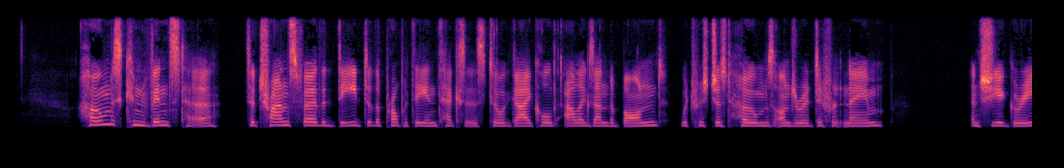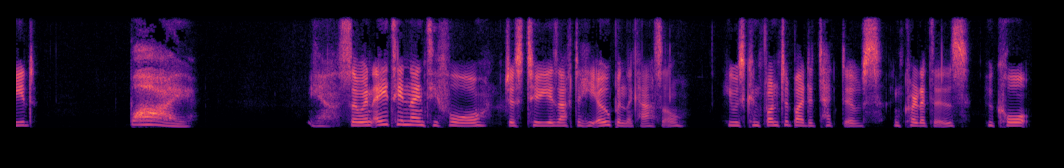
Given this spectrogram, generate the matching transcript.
Holmes convinced her to transfer the deed to the property in Texas to a guy called Alexander Bond, which was just Holmes under a different name. And she agreed. Why? Yeah. So in 1894, just two years after he opened the castle, he was confronted by detectives and creditors who caught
